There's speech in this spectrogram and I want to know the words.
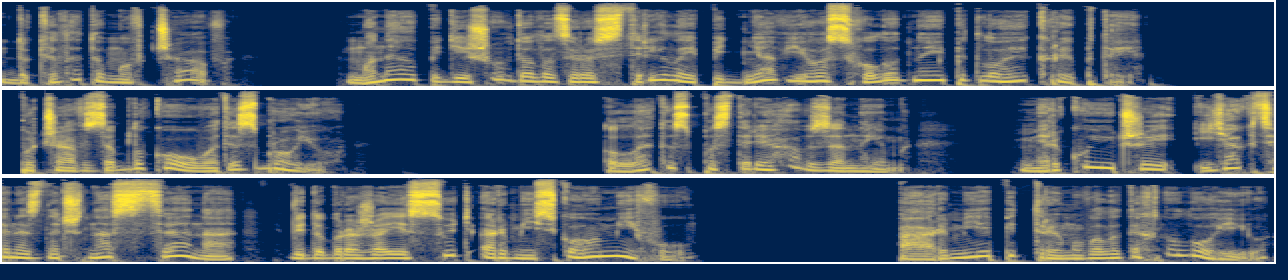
Доки лето мовчав, Монео підійшов до лазеростріла і підняв його з холодної підлоги крипти, почав заблоковувати зброю. Лето спостерігав за ним, міркуючи, як ця незначна сцена відображає суть армійського міфу. Армія підтримувала технологію,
